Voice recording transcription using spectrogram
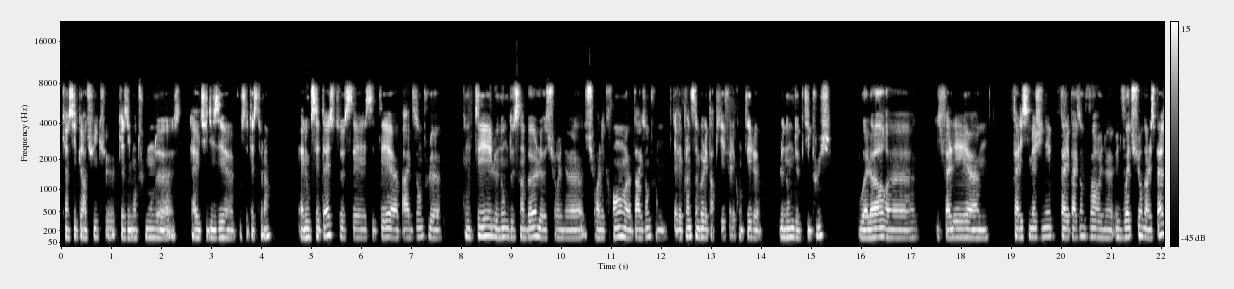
qui est un site gratuit que quasiment tout le monde a utilisé pour ces tests-là. Et donc ces tests, c'était par exemple compter le nombre de symboles sur une euh, sur l'écran. Euh, par exemple, il y avait plein de symboles éparpillés, il fallait compter le, nombre de petits plus. Ou alors, euh, il fallait fallait s'imaginer, fallait par exemple voir une, une voiture dans l'espace.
